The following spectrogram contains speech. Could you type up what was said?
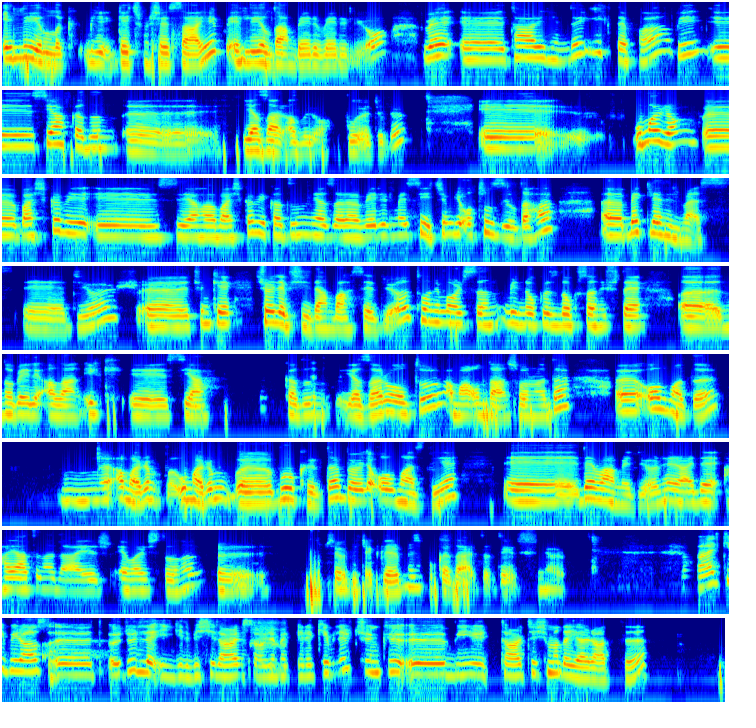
50 yıllık bir geçmişe sahip, 50 yıldan beri veriliyor ve e, tarihinde ilk defa bir e, siyah kadın e, yazar alıyor bu ödülü. E, umarım e, başka bir e, siyaha, başka bir kadın yazara verilmesi için bir 30 yıl daha e, beklenilmez e, diyor. E, çünkü şöyle bir şeyden bahsediyor. Toni Morrison 1993'te e, Nobel'i alan ilk e, siyah kadın yazar oldu ama ondan sonra da e, olmadı. Hmm, umarım umarım e, bu kırda böyle olmaz diye e, devam ediyor. Herhalde hayatına dair Evaristo'nun e, söyleyeceklerimiz bu kadardır diye düşünüyorum. Belki biraz e, ödülle ilgili bir şeyler söylemek gerekebilir. Çünkü e, bir tartışma da yarattı.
